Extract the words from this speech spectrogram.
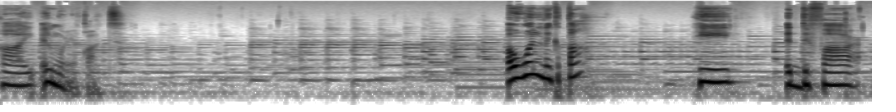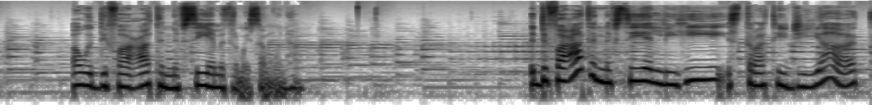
هاي المعيقات. أول نقطة هي الدفاع أو الدفاعات النفسية مثل ما يسمونها. الدفاعات النفسية اللي هي استراتيجيات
